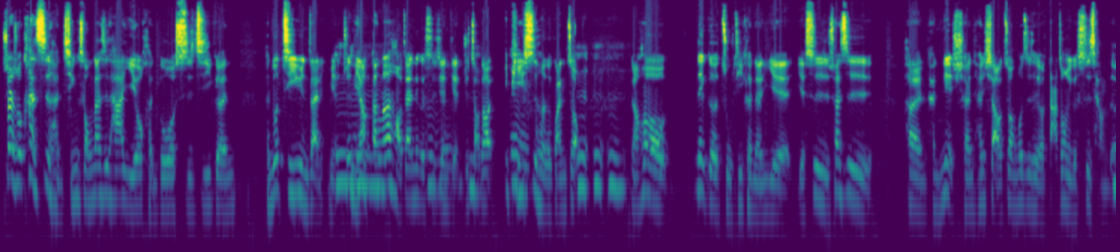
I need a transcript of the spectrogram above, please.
虽然说看似很轻松，但是它也有很多时机跟很多机运在里面。就你要刚刚好在那个时间点就找到一批适合的观众，嗯嗯嗯，然后那个主题可能也也是算是很很 niche 很很小众，或者是有打中一个市场的，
